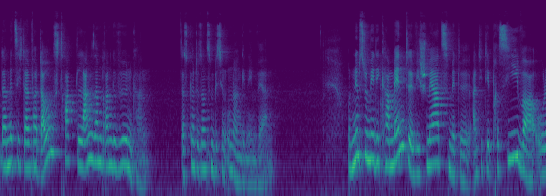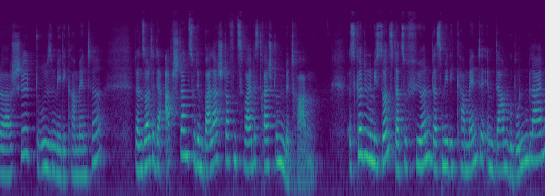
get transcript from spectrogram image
damit sich dein Verdauungstrakt langsam dran gewöhnen kann. Das könnte sonst ein bisschen unangenehm werden. Und nimmst du Medikamente wie Schmerzmittel, Antidepressiva oder Schilddrüsenmedikamente, dann sollte der Abstand zu den Ballaststoffen zwei bis drei Stunden betragen. Es könnte nämlich sonst dazu führen, dass Medikamente im Darm gebunden bleiben,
